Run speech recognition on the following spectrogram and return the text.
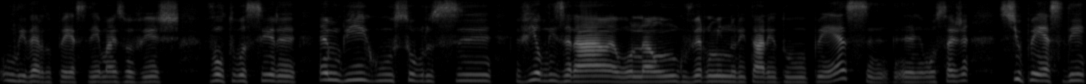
O líder do PSD, mais uma vez, voltou a ser eh, ambíguo sobre se viabilizará ou não um governo minoritário do PS, eh, ou seja, se o PSD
